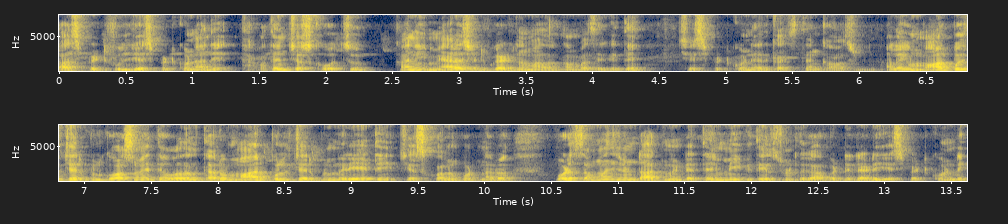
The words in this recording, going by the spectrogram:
రాసి పెట్టి ఫుల్ చేసి పెట్టుకొని అది తర్వాత ఏం చేసుకోవచ్చు? కానీ మ్యారేజ్ సర్టిఫికేట్ మాత్రం కంపల్సరీ అయితే చేసి పెట్టుకోండి. అది ఖచ్చితంగా కావాల్సి ఉంటుంది. అలాగే మార్పుల చేర్పుల కోసం అయితే వదులుతారు. మార్పుల చేర్పులు మీరు ఏదైతే చేసుకోవాలనుకుంటున్నారో వాటికి సంబంధించిన డాక్యుమెంట్ అయితే మీకు తెలిసి ఉంటుంది కాబట్టి రెడీ చేసి పెట్టుకోండి.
